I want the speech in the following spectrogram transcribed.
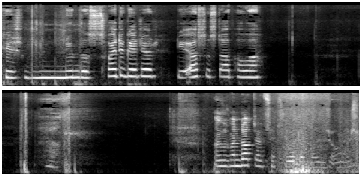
Okay, ich nehme das zweite Gadget, die erste Star Power. Ja. Also wenn das jetzt jetzt wird, dann weiß ich auch nicht.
